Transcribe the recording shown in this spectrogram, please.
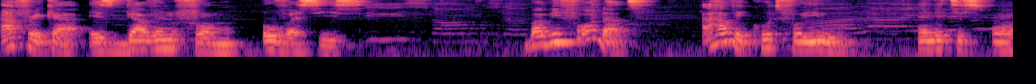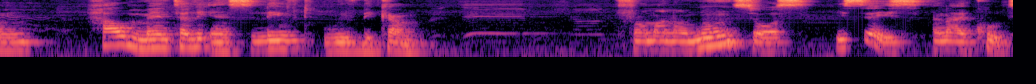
Africa is governed from overseas. But before that, I have a quote for you, and it is on how mentally enslaved we've become. From an unknown source, he says, and I quote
